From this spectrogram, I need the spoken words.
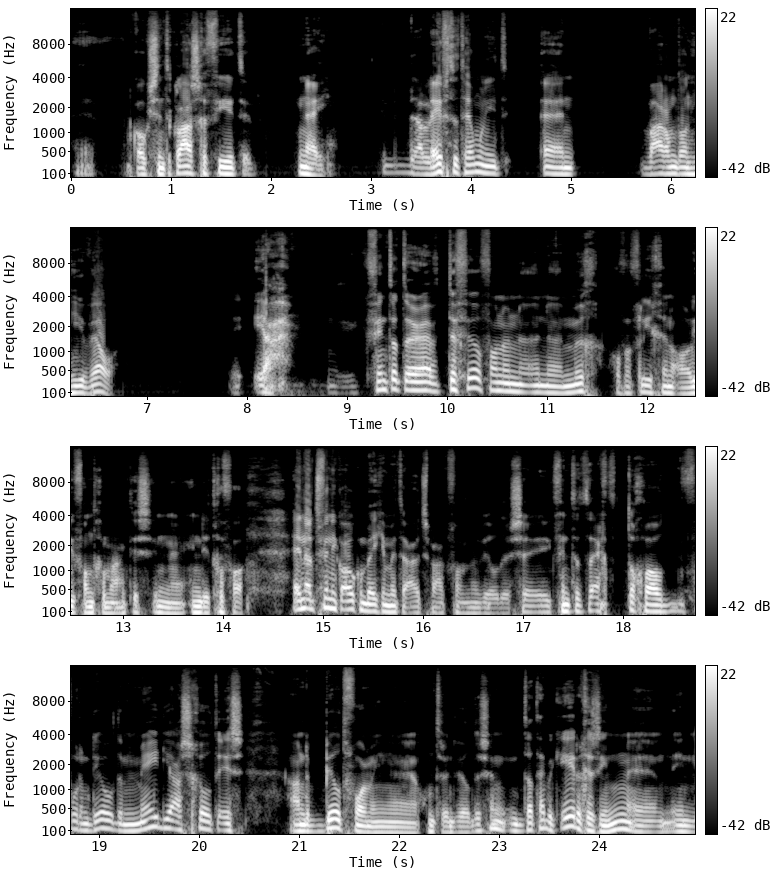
heb ik ook Sinterklaas gevierd. Nee, daar leeft het helemaal niet. En waarom dan hier wel? Ja, ik vind dat er te veel van een, een, eh, mug of een vlieg en een olifant gemaakt is in, eh, in dit geval. En dat vind ik ook een beetje met de uitspraak van eh, Wilders. Ik vind dat echt toch wel voor een deel de media schuld is aan de beeldvorming omtrent Wilders. En dat heb ik eerder gezien in,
